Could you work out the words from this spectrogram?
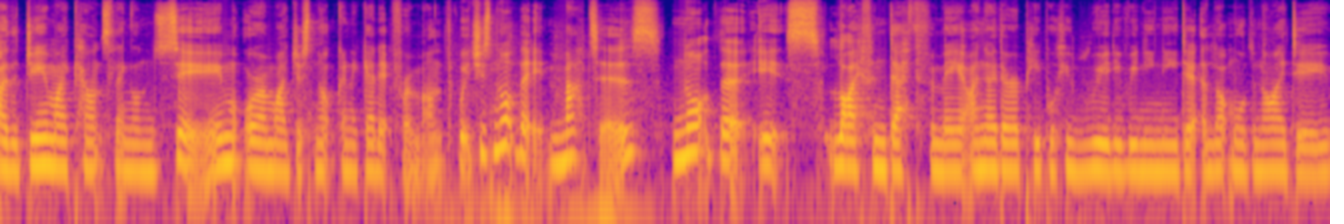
either do my counselling on Zoom or am I just not going to get it for a month? Which is not that it matters, not that it's life and death for me. I know there are people who really, really need it a lot more than I do,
